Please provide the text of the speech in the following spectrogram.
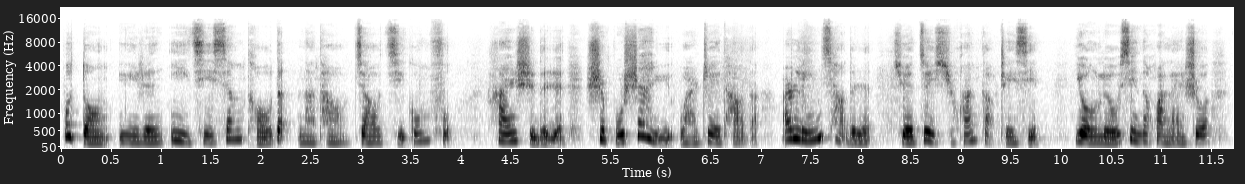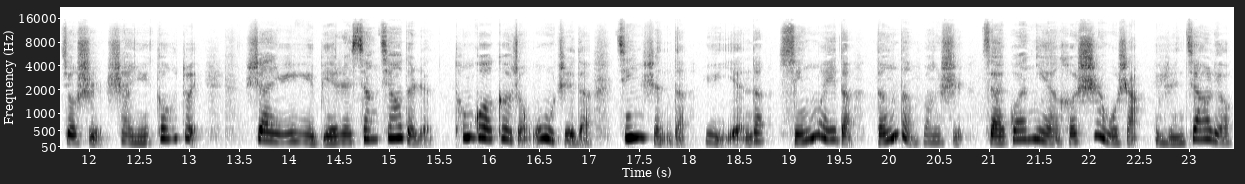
不懂与人意气相投的那套交际功夫。憨实的人是不善于玩这套的，而灵巧的人却最喜欢搞这些。用刘信的话来说，就是善于勾兑，善于与别人相交的人。通过各种物质的、精神的、语言的、行为的等等方式，在观念和事物上与人交流，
